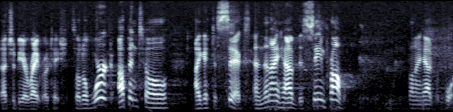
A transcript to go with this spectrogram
that should be a right rotation. So it'll work up until I get to six, and then I have the same problem than I had before.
